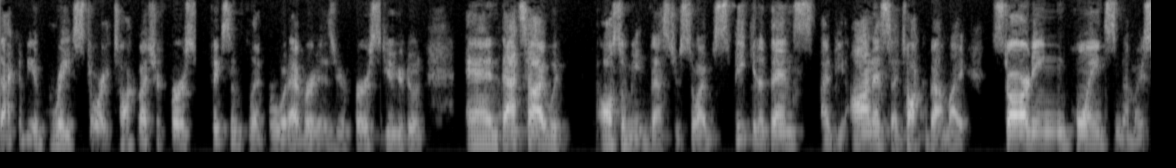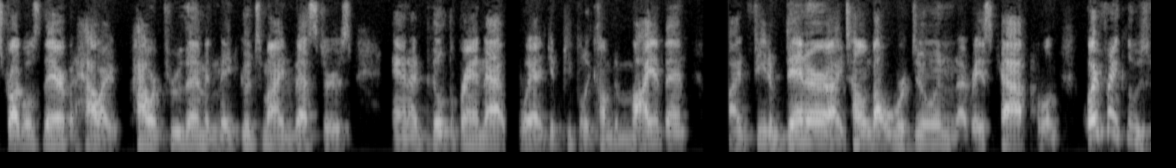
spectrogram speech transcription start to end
that could be a great story. Talk about your first fix and flip or whatever it is, your first deal you're doing. And that's how I would also meet investors. So I would speak at events. I'd be honest. I talk about my starting points and my struggles there, but how I powered through them and made good to my investors. And I built the brand that way. I'd get people to come to my event. I'd feed them dinner. I'd tell them about what we're doing, and I raised capital. And quite frankly, it was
